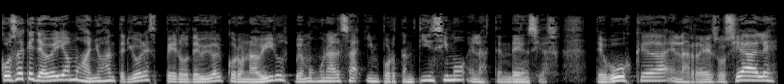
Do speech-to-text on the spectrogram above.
Cosa que ya veíamos años anteriores, pero debido al coronavirus vemos un alza importantísimo en las tendencias de búsqueda, en las redes sociales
